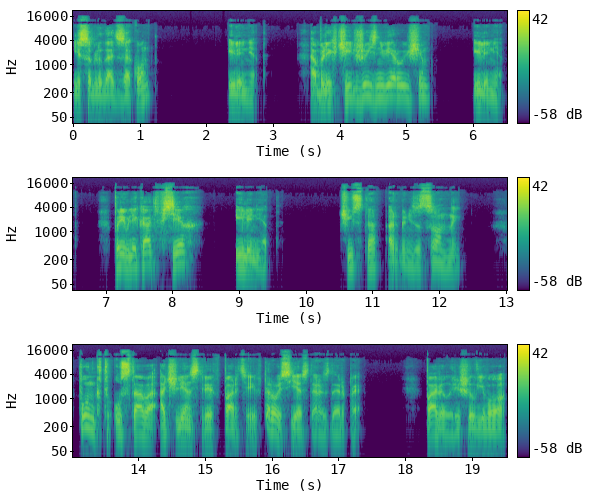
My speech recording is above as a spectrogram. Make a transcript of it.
и соблюдать закон или нет? Облегчить жизнь верующим или нет? Привлекать всех или нет? Чисто организационный Пункт устава о членстве в партии, второй съезд РСДРП. Павел решил его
